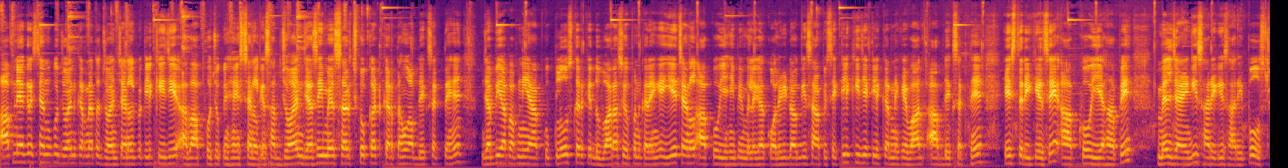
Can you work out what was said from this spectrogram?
आपने अगर इस चैनल को ज्वाइन करना है तो ज्वाइन चैनल पर क्लिक कीजिए। अब आप हो चुके हैं इस चैनल के साथ ज्वाइन। जैसे ही मैं सर्च को कट करता हूँ, आप देख सकते हैं, जब भी आप अपनी ऐप को क्लोज करके दोबारा से ओपन करेंगे, ये चैनल आपको यहीं पर मिलेगा। क्वालिटी डॉगीस आप इसे क्लिक कीजिए। क्लिक करने के बाद आप देख सकते हैं इस तरीके से आपको यहाँ पे मिल जाएँगी सारी की सारी पोस्ट।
